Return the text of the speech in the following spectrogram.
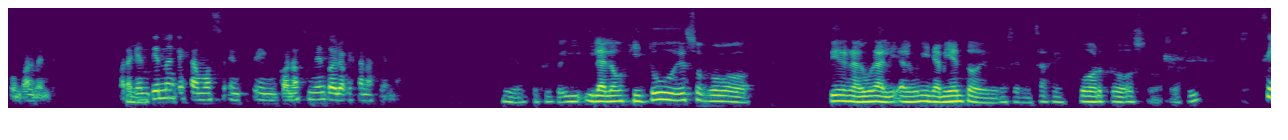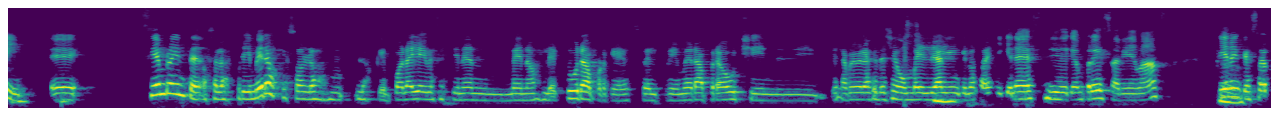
puntualmente, para que entiendan que estamos en, conocimiento de lo que están haciendo. Bien, perfecto. ¿Y, la longitud de eso, cómo tienen alguna, algún lineamiento de, no sé, mensajes cortos o algo así? Sí, eh, siempre intento, o sea, los primeros que son los, los, que por ahí a veces tienen menos lectura porque es el primer approach y, es la primera vez que te llega un mail de alguien que no sabes ni quién es, ni de qué empresa, ni demás, tienen que ser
